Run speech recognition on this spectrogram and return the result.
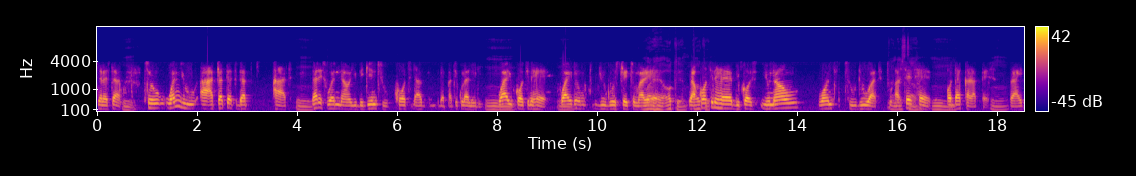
You understand? So when you are attracted to that part, Mm. that is when now you begin to court that the particular lady. Mm. Why are you courting her? Why don't you go straight to marry her? her, okay, You are okay. courting her because you now want to do what? To assess her Mm. other characters, right?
